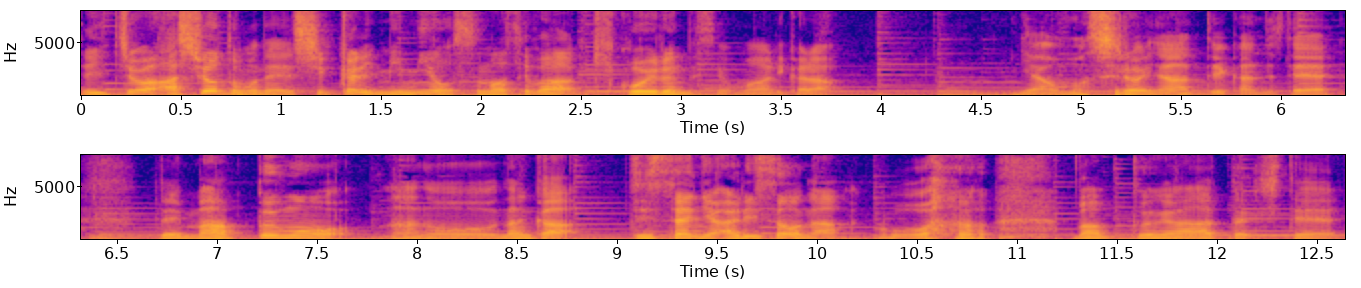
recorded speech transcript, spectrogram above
で一応足音もねしっかり耳を澄ませば聞こえるんですよ周りから。いや面白いなっていう感じで。でマップもあのー、なんか実際にありそうなこう マップがあったりして。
